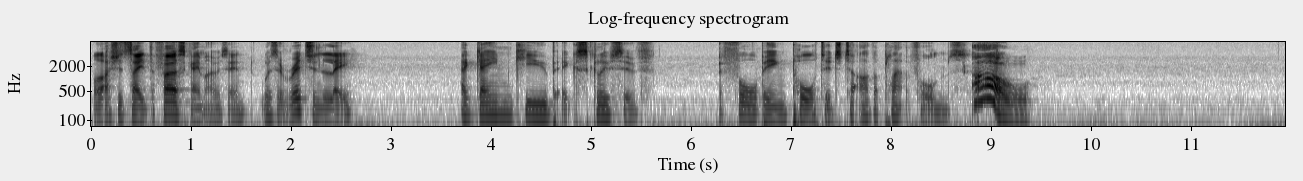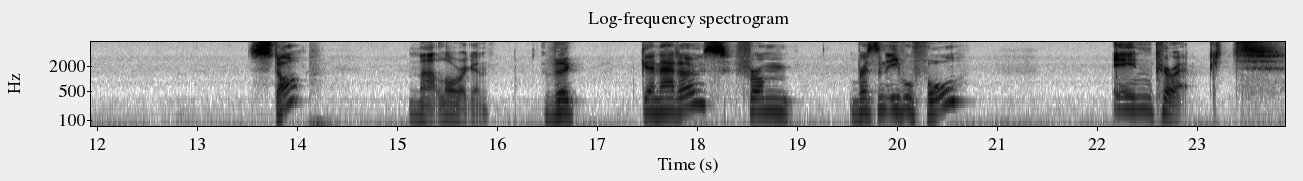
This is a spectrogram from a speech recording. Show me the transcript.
well, I should say the first game I was in was originally a GameCube exclusive before being ported to other platforms. Oh. Stop. Matt Lorigan. The Ganados from Resident Evil 4? Incorrect.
